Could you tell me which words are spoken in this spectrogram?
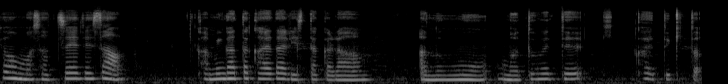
今日も撮影でさ髪型変えたりしたからあのもうまとめて帰ってきた。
